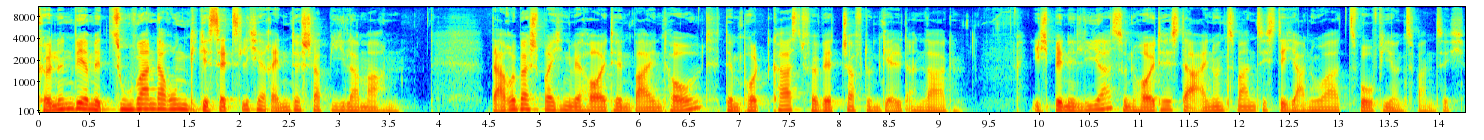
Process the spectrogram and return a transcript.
Können wir mit Zuwanderung die gesetzliche Rente stabiler machen? Darüber sprechen wir heute in Buy and Hold, dem Podcast für Wirtschaft und Geldanlage. Ich bin Elias und heute ist der 21. Januar 2024.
